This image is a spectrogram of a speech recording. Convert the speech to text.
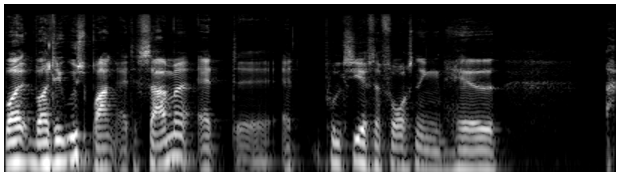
hvor, hvor det udsprang af det samme, at, øh, at politiefterforskningen havde ah,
